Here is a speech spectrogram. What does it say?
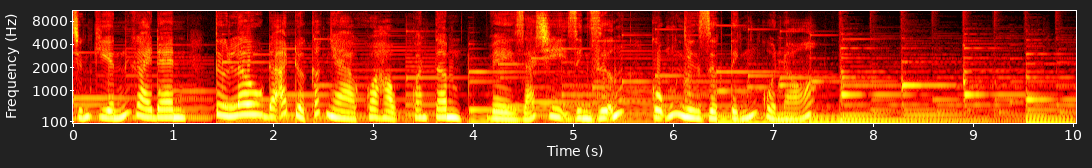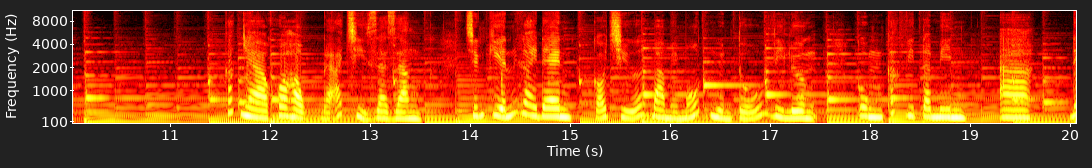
chứng kiến gai đen từ lâu đã được các nhà khoa học quan tâm về giá trị dinh dưỡng cũng như dược tính của nó. Các nhà khoa học đã chỉ ra rằng chứng kiến gai đen có chứa 31 nguyên tố vi lượng cùng các vitamin A, D,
